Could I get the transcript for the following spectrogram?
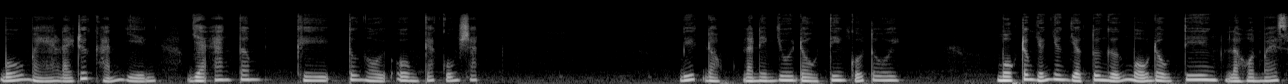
bố mẹ lại rất hãnh diện và an tâm khi tôi ngồi ôm các cuốn sách. Biết đọc là niềm vui đầu tiên của tôi. Một trong những nhân vật tôi ngưỡng mộ đầu tiên là Holmes.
